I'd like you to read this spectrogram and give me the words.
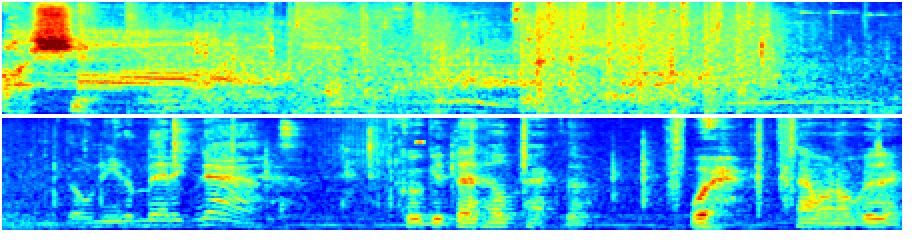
Oh shit. Medic now. Go get that health pack, though. Where? That one over there.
